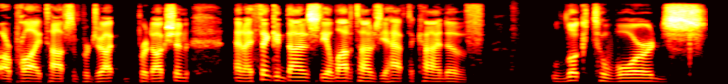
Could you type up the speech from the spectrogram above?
are probably tops in produ- production. And I think in Dynasty, a lot of times you have to kind of look towards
